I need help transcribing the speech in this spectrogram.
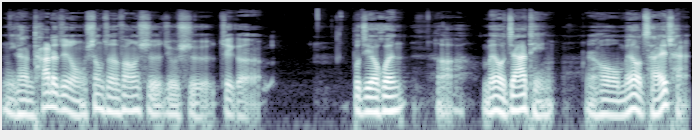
你看他的这种生存方式就是这个不结婚啊，没有家庭，然后没有财产，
